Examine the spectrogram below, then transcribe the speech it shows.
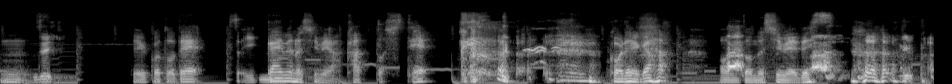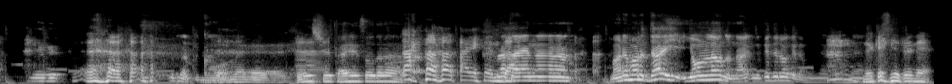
うん。ぜひ。ということで、そう1回目の締めはカットして、これが本当の締めです。そうだったこねれ、編集大変そうだな。大変大だ。変だな。まるまる第4ラウンドな抜けてるわけだもんね。抜けてるね。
